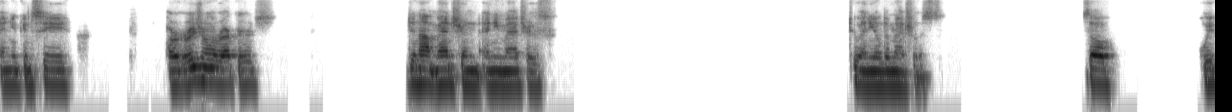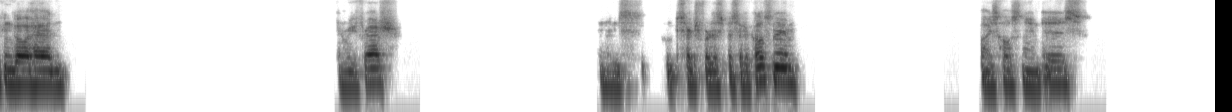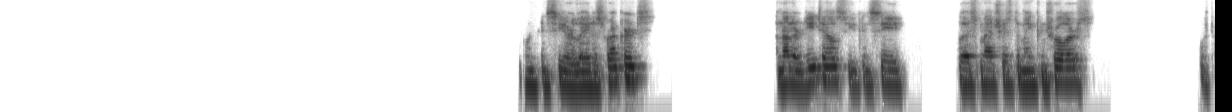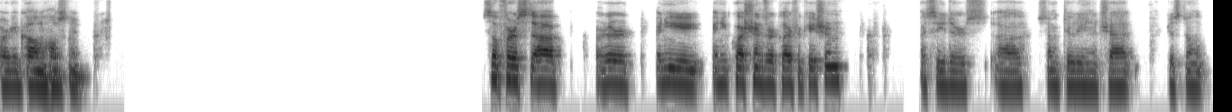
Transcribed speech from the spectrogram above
and you can see our original records do not mention any matches to any of the match lists. So we can go ahead and refresh and search for the specific host name. Vice host name is We can see our latest records. And under details, you can see list matches domain controllers with target column hostname. So first, uh, are there any any questions or clarification? I see there's uh, some activity in the chat. Just don't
